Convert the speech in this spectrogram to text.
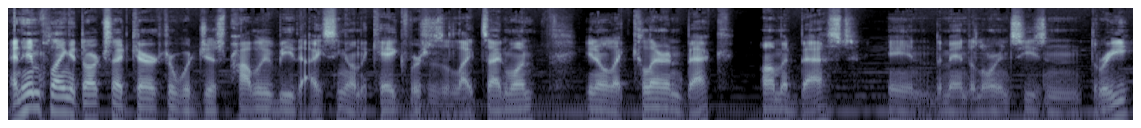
And him playing a dark side character would just probably be the icing on the cake versus a light side one. You know, like Kelleran Beck, Ahmed Best in The Mandalorian season three.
